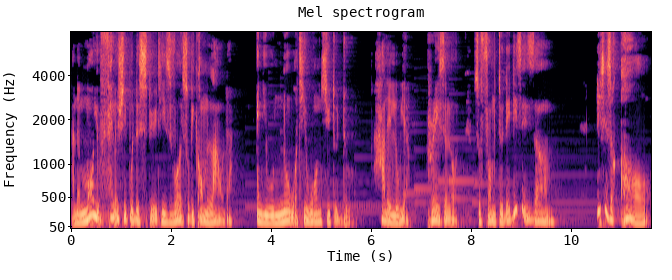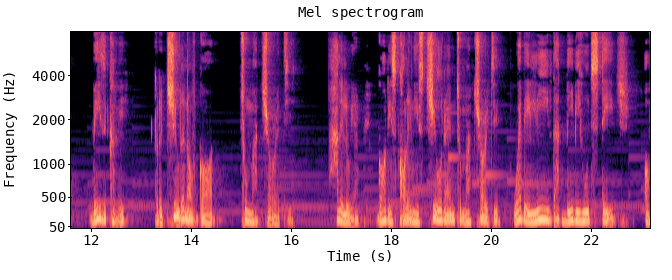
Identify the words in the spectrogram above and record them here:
And the more you fellowship with the Spirit, His voice will become louder and you will know what He wants you to do. Hallelujah. Praise the Lord. So from today, this is um this is a call basically to the children of God to maturity. Hallelujah. God is calling his children to maturity where they leave that babyhood stage of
